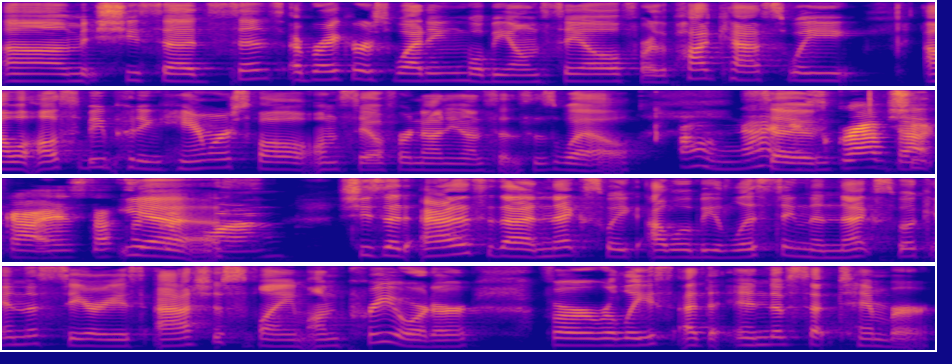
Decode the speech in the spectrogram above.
Um, she said, since a Breaker's Wedding will be on sale for the podcast week, I will also be putting Hammer's Fall on sale for 99 cents as well. Oh, nice. So Grab she- that, guys. That's a Yes. good one. She said, added to that, next week I will be listing the next book in the series, Ashes Flame, on pre order for a release at the end of September.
